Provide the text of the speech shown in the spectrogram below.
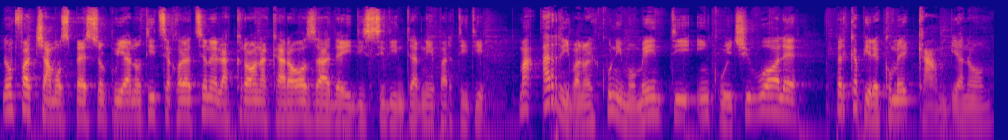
Non facciamo spesso qui a Notizia Colazione la cronaca rosa dei dissidi interni ai partiti, ma arrivano alcuni momenti in cui ci vuole per capire come cambiano,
